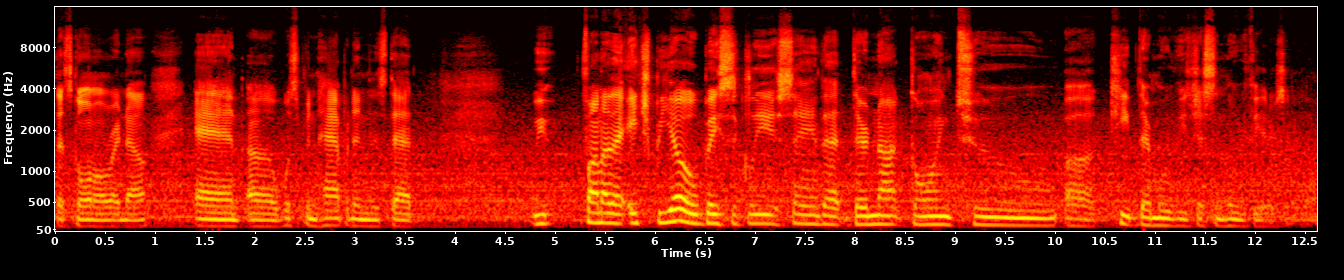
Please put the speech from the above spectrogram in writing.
that's going on right now, and uh, what's been happening is that we found out that HBO basically is saying that they're not going to uh, keep their movies just in movie theaters anymore.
